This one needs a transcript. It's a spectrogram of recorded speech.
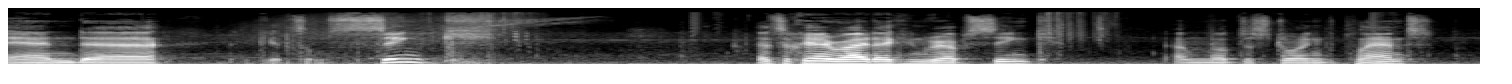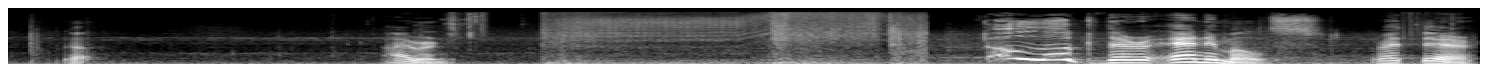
And, uh, get some zinc. That's okay, right? I can grab zinc. I'm not destroying the plant. Uh, iron. Oh, look! There are animals. Right there.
